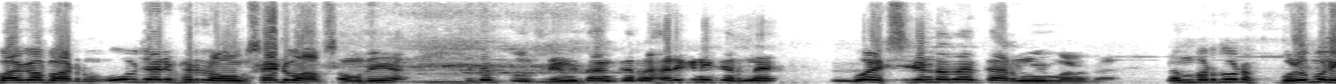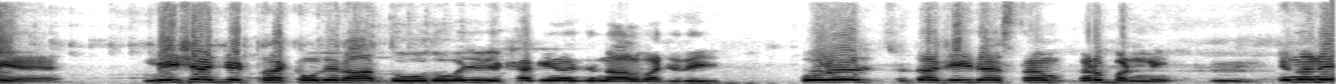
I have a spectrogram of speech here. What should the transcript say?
ਬਾਗਾ ਬਾਰਡਰ ਨੂੰ। ਉਹ ਵਿਚਾਰੇ ਫਿਰ ਰੌਂਗ ਸਾਈਡ ਵਾਪਸ ਆਉਂਦੇ ਆ। ਤਾਂ ਪੁਲਿਸ ਨੇ ਵੀ ਤੰਗ ਕਰਨਾ ਹਰ ਇੱਕ ਨੇ ਕਰਨਾ। ਉਹ ਐਕਸੀਡੈਂਟਾਂ ਦਾ ਕਾਰਨ ਵੀ ਬਣਦਾ ਨੰਬਰ ਦੋ ਜਿਹੜਾ ਪੁਲ ਬਣਿਆ ਹੈ ਹਮੇਸ਼ਾ ਜੇ ਟਰੱਕ ਆਉਂਦੇ ਰਾਤ 2-2 ਵਜੇ ਵੇਖਿਆ ਕਿ ਇਹਨਾਂ ਦੇ ਨਾਲ ਵੱਜਦੇ ਹੀ ਪੁਲ ਸਿੱਧਾ ਚਾਹੀਦਾ ਇਸ ਤਰ੍ਹਾਂ ਕਰ ਬਣਨੀ। ਇਹਨਾਂ ਨੇ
